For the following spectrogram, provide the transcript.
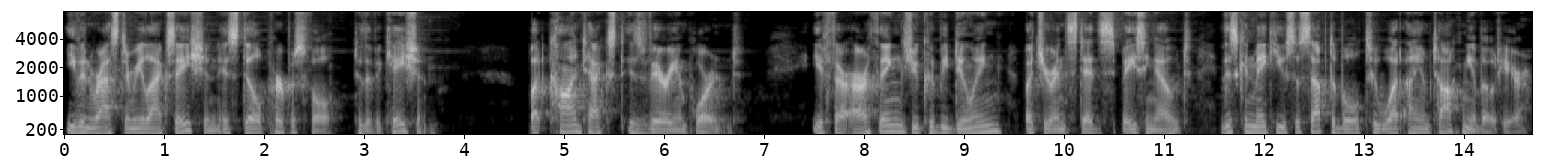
Even rest and relaxation is still purposeful to the vacation. But context is very important. If there are things you could be doing, but you're instead spacing out, this can make you susceptible to what I am talking about here.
